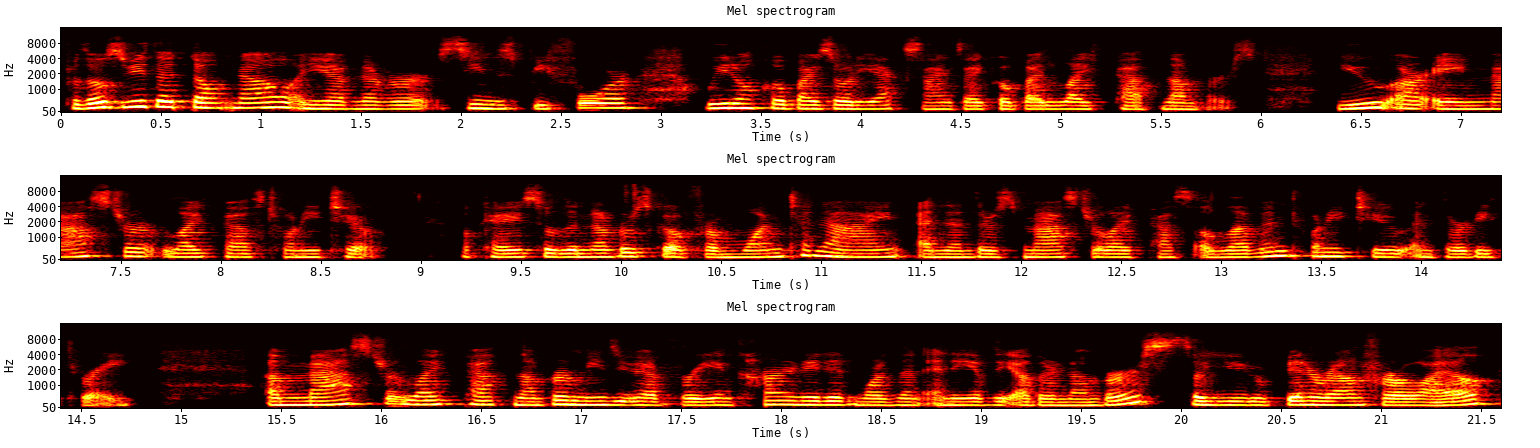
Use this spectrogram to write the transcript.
for those of you that don't know and you have never seen this before, we don't go by zodiac signs. I go by life path numbers. You are a master life path 22. Okay, so the numbers go from one to nine, and then there's master life paths 11, 22, and 33. A master life path number means you have reincarnated more than any of the other numbers. So you've been around for a while.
